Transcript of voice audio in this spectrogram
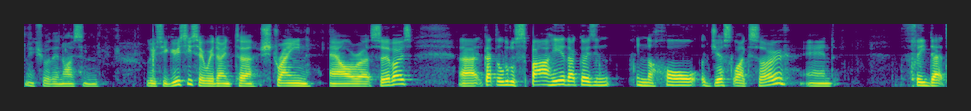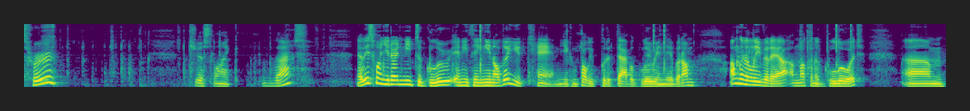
make sure they're nice and loosey-goosey so we don't uh, strain our uh, servos. Uh, got the little spar here that goes in, in the hole just like so and feed that through just like that. Now this one you don't need to glue anything in, although you can. You can probably put a dab of glue in there, but I'm I'm going to leave it out. I'm not going to glue it because um,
